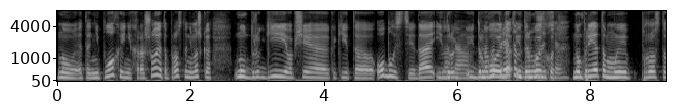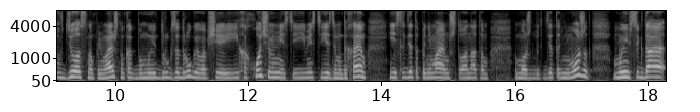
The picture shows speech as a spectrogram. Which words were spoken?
Ну, это неплохо и нехорошо, это просто немножко, ну, другие вообще какие-то области, да, и, Ну друг- да. и другой, да, и другой дружите. Но при этом мы просто в десна, понимаешь, ну, как бы мы друг за друга вообще и хохочем вместе, и вместе ездим, отдыхаем. Если где-то понимаем, что она там, может быть, где-то не может, мы всегда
